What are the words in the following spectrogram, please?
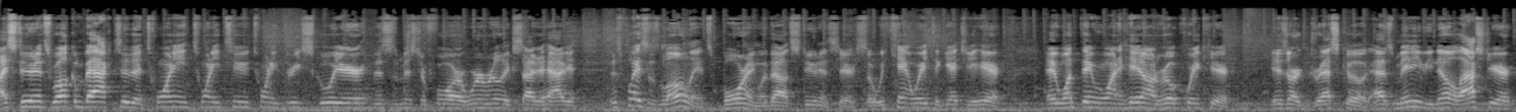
Hi students, welcome back to the 2022-23 school year. This is Mr. Fore. We're really excited to have you. This place is lonely. It's boring without students here, so we can't wait to get you here. Hey, one thing we want to hit on real quick here is our dress code. As many of you know, last year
